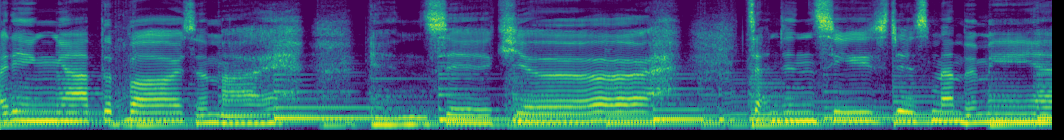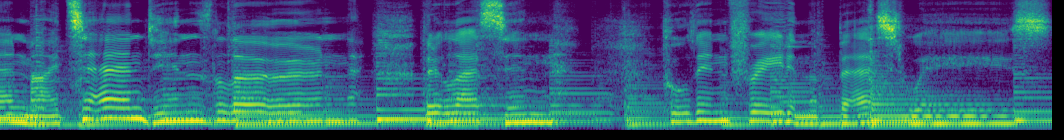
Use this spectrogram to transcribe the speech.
Biting at the bars of my insecure tendencies. Dismember me, and my tendons learn their lesson, pulled in freight in the best ways.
